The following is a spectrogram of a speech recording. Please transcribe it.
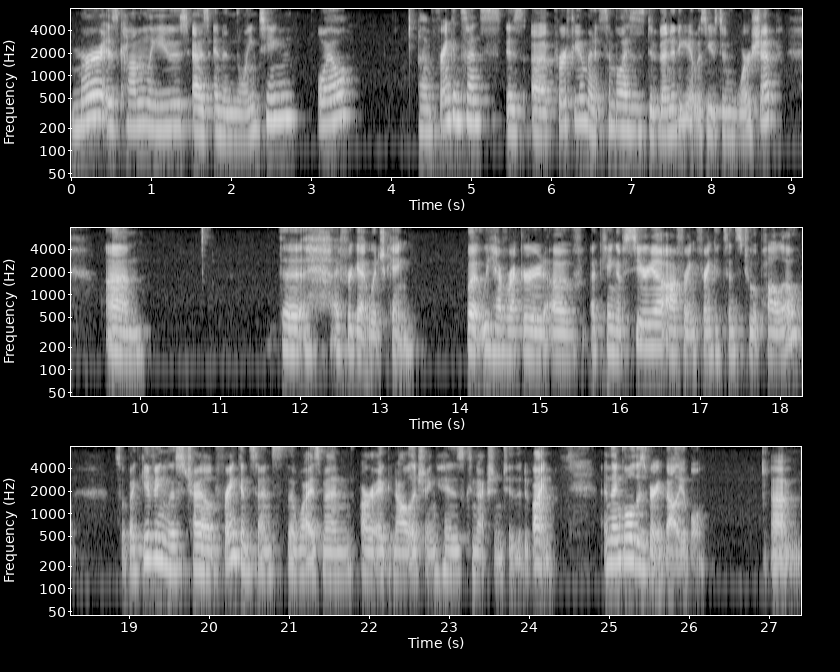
myrrh is commonly used as an anointing oil. Um, frankincense is a perfume and it symbolizes divinity. It was used in worship. Um, the I forget which king, but we have record of a king of Syria offering frankincense to Apollo. So, by giving this child frankincense, the wise men are acknowledging his connection to the divine. And then gold is very valuable. Um,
